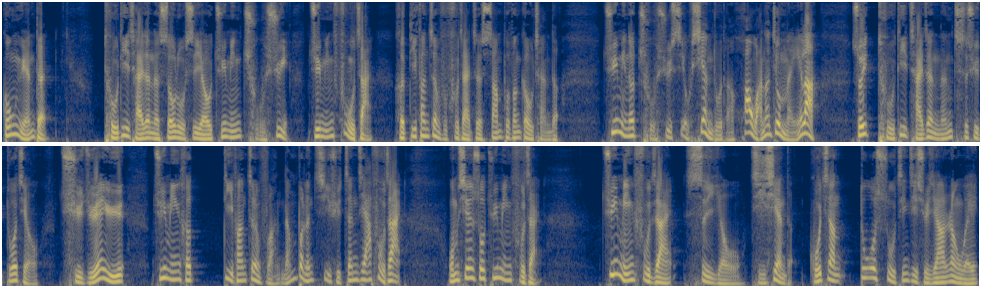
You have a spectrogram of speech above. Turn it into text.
公园等。土地财政的收入是由居民储蓄、居民负债和地方政府负债这三部分构成的。居民的储蓄是有限度的，花完了就没了，所以土地财政能持续多久，取决于居民和地方政府啊能不能继续增加负债。我们先说居民负债，居民负债是有极限的。国际上多数经济学家认为，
